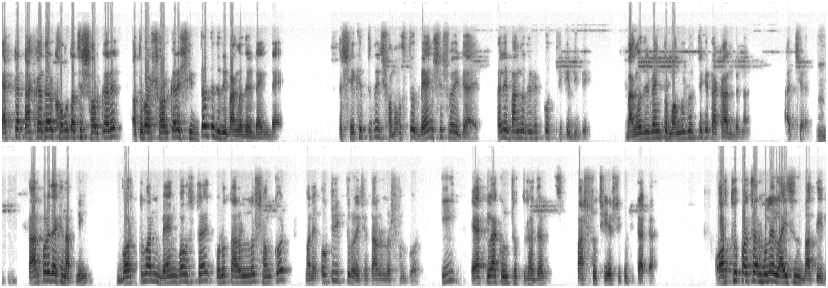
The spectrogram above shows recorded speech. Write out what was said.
একটা টাকা দেওয়ার ক্ষমতা আছে সরকারের অথবা সরকারের সিদ্ধান্তে যদি বাংলাদেশ ব্যাংক দেয় তো সেক্ষেত্রে যদি সমস্ত ব্যাংক শেষ হয়ে যায় তাহলে বাংলাদেশ ব্যাংক থেকে দিবে? বাংলাদেশ ব্যাংক তো মঙ্গলগ্রহ থেকে টাকা আনবে না। আচ্ছা তারপরে দেখেন আপনি বর্তমান ব্যাংক ব্যবস্থায় কোনো তারল্য সংকট মানে অতিরিক্ত রয়েছে তারল্য সংকট কি? এক লাখ উনসত্তর হাজার পাঁচশো ছিয়াশি কোটি টাকা। অর্থ পাচার হলে লাইসেন্স বাতিল।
